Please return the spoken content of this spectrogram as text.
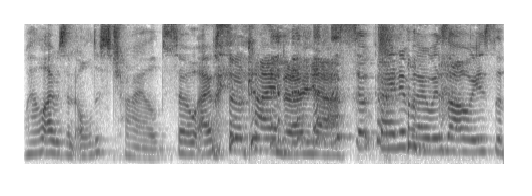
Well, I was an oldest child, so I was So kinda, yeah. so kind of I was always the.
